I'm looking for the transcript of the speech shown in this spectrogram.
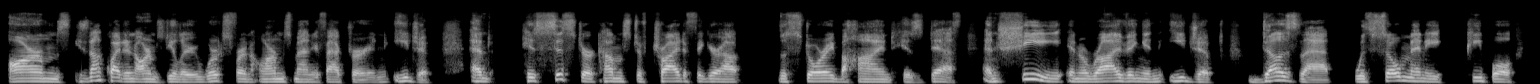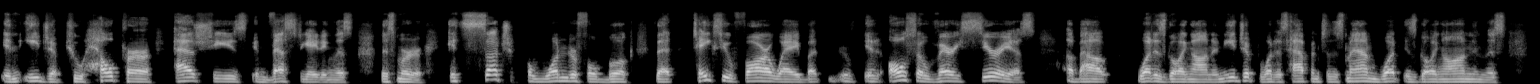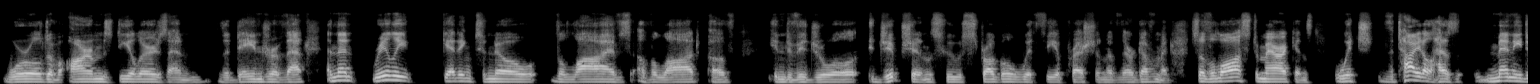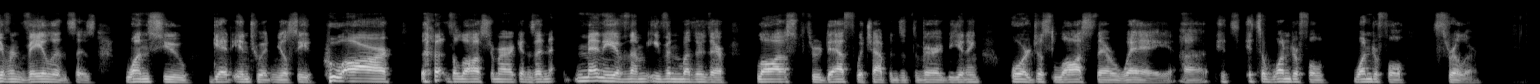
arms. He's not quite an arms dealer. He works for an arms manufacturer in Egypt. And his sister comes to try to figure out the story behind his death. And she, in arriving in Egypt, does that with so many people in Egypt who help her as she's investigating this, this murder. It's such a wonderful book that takes you far away, but it also very serious about what is going on in Egypt, what has happened to this man, what is going on in this world of arms dealers and the danger of that. And then really getting to know the lives of a lot of individual Egyptians who struggle with the oppression of their government. So the Lost Americans, which the title has many different valences once you get into it and you'll see who are the lost Americans and many of them, even whether they're lost through death, which happens at the very beginning, or just lost their way. Uh, it's, it's a wonderful, wonderful thriller.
